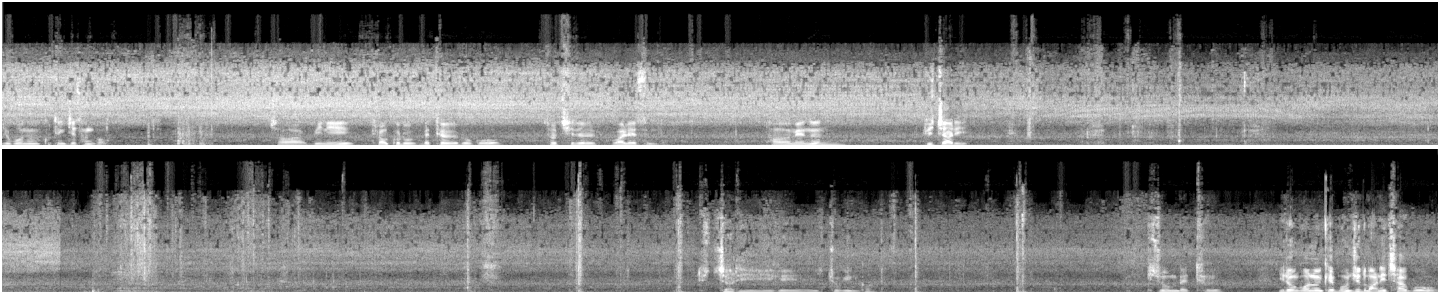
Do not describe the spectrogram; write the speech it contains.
요거는 코팅제 산 거. 자, 미니 트렁크 로, 매트 로고 설치를 완료했습니다. 다음에는 뒷자리 뒷자리 이게 이쪽인가? 기존 매트 이런 거는 이렇게 먼지도 많이 차고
